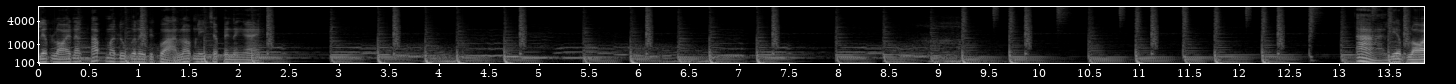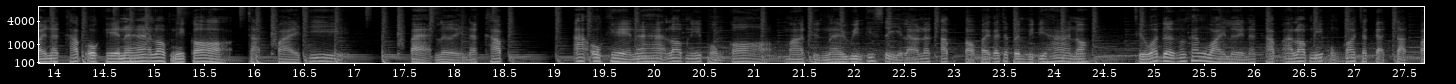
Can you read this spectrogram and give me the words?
เรียบร้อยนะครับ มาดูกันเลยดีกว่ารอบนี้จะเป็นยังไงอ่าเรียบร้อยนะครับ โอเคนะฮะรอบนี้ก็จัดไปที่ 8 เลยนะครับอะโอเคนะฮะรอบนี้ผมก็มาถึงในวินที่ 4 แล้วนะครับ ต่อไปก็จะเป็นวินที่ 5 เนาะถือว่าเดินค่อนข้างไวเลยนะครับอะรอบนี้ผมก็จะกะจัดไป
